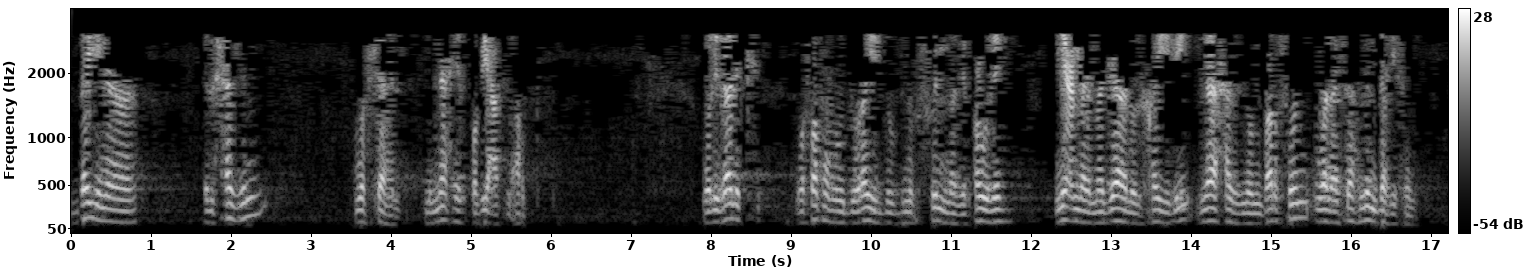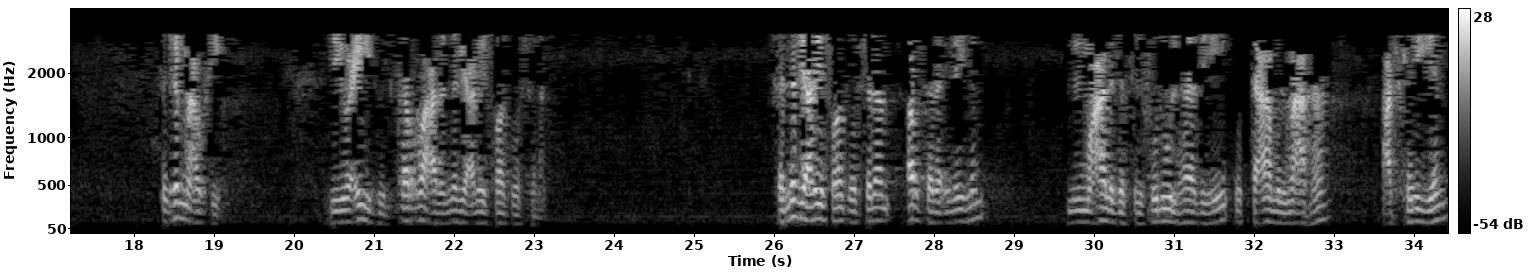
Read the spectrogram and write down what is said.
بين الحزن والسهل من ناحية طبيعة الأرض. ولذلك وصفه دريد بن الصمة بقوله نعم مجال الخيل لا حزن ضرس ولا سهل دهس تجمعوا فيه ليعيد الكر على النبي عليه الصلاة والسلام. فالنبي عليه الصلاة والسلام أرسل إليهم للمعالجة الفلول هذه والتعامل معها عسكريا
